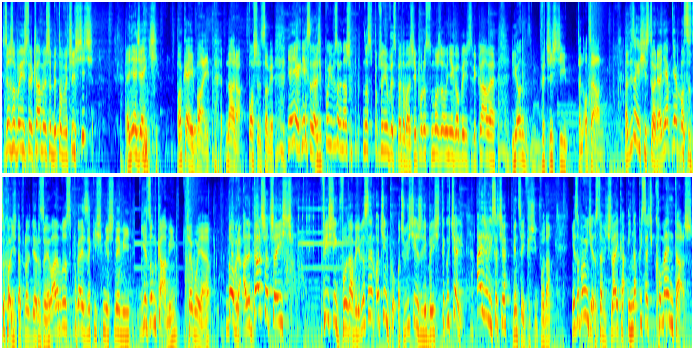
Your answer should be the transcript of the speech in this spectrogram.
Chcesz obejrzeć reklamę, żeby to wyczyścić? E, Nie, dzięki. Okej, bye. Nara, poszedł sobie. Nie, nie, nie chcę na razie. Pójdźmy sobie na naszą, naszą poprzednią wyspę, dobra, czyli po prostu można u niego obejrzeć reklamę i on wyczyści ten ocean. Ale to jest jakaś historia, nie, nie wiem o co tu chodzi, naprawdę nie rozumiem, ale może spotkać z jakimiś śmiesznymi jedzonkami. Czemu nie? Dobra, ale dalsza część Fishing Fooda będzie w następnym odcinku. Oczywiście, jeżeli byście tego chcieli. A jeżeli chcecie więcej Fishing Fooda, nie zapomnijcie zostawić lajka i napisać komentarz.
